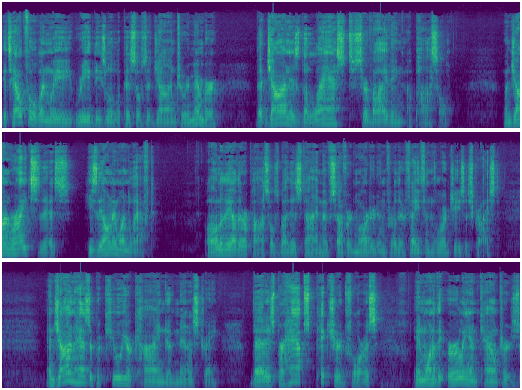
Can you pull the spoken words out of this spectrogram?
It's helpful when we read these little epistles of John to remember that John is the last surviving apostle. When John writes this, he's the only one left. All of the other apostles by this time have suffered martyrdom for their faith in the Lord Jesus Christ. And John has a peculiar kind of ministry that is perhaps pictured for us in one of the early encounters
